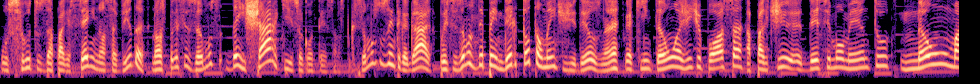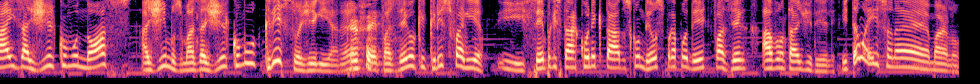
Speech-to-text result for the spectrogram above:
os frutos aparecerem em nossa vida, nós precisamos deixar que isso aconteça. Nós precisamos nos entregar, precisamos depender totalmente de Deus, né, para que então a gente possa a partir desse momento não mais agir como nós agimos, mas agir como Cristo agiria, né? Perfeito. Fazer o que Cristo faria e sempre estar conectados com Deus para poder fazer a vontade dele. Então é isso, né, Marlon?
